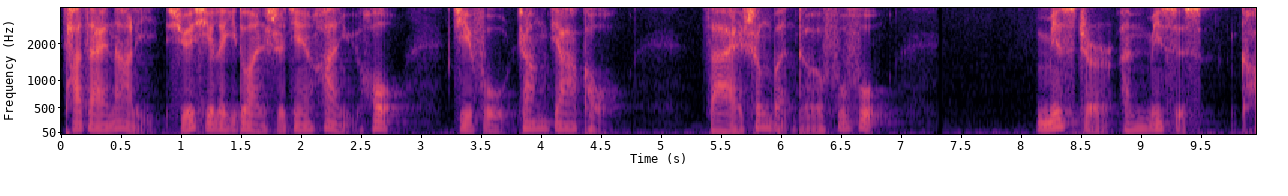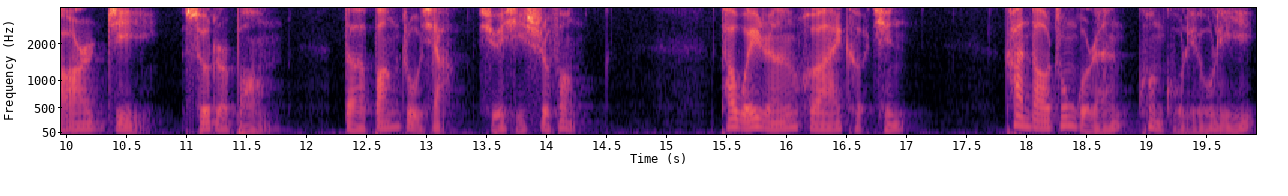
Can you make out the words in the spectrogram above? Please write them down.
他在那里学习了一段时间汉语后，寄赴张家口，在生本德夫妇 （Mr. and Mrs. Carl G. Soderbaum） 的帮助下学习侍奉。他为人和蔼可亲。看到中国人困苦流离，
